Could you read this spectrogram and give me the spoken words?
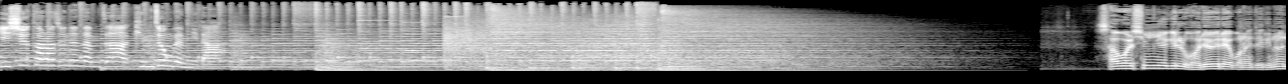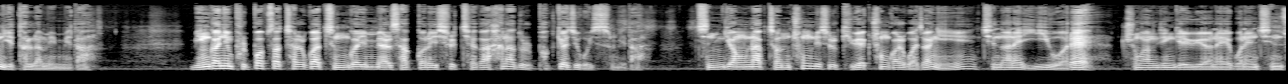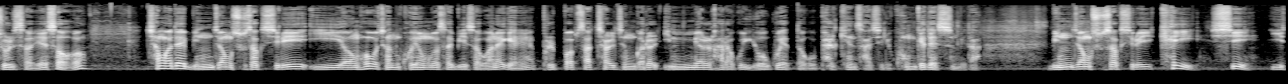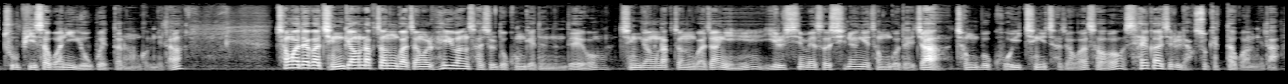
이슈 털어주는 남자 김종배입니다. 4월 16일 월요일에 보내드리는 이탈남입니다. 민간인 불법 사찰과 증거인멸 사건의 실체가 하나둘 벗겨지고 있습니다. 진경락 전 총리실 기획총괄과장이 지난해 2월에 중앙징계위원회에 보낸 진술서에서 청와대 민정수석실이 이영호 전 고용노사 비서관에게 불법 사찰 증거를 인멸하라고 요구했다고 밝힌 사실이 공개됐습니다. 민정수석실의 K, C 이 두 비서관이 요구했다는 겁니다. 청와대가 진경락 전 과장을 회유한 사실도 공개됐는데요. 진경락 전 과장이 1심에서 실형이 선고되자 정부 고위층이 찾아와서 세 가지를 약속했다고 합니다.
